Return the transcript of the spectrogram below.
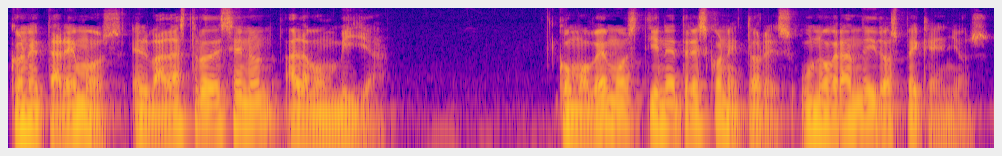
Conectaremos el balastro de xenón a la bombilla. Como vemos tiene tres conectores, uno grande y dos pequeños.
